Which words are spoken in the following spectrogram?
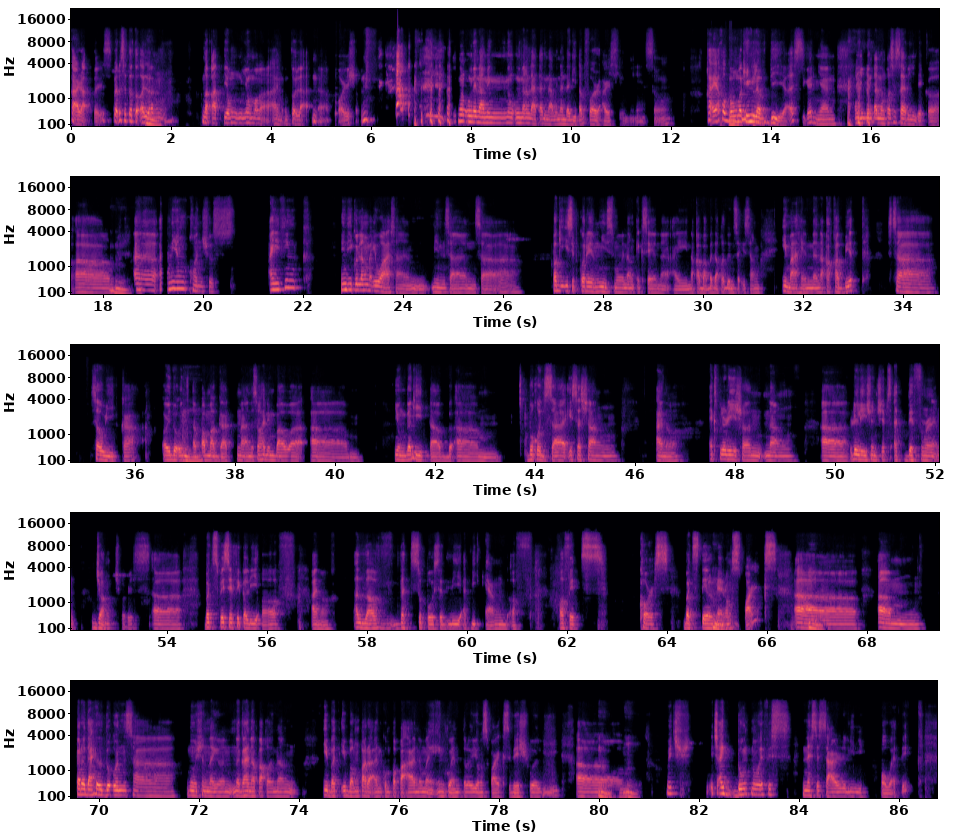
characters. Pero sa totoo hmm. lang, nakat yung yung mga ano tula na portion. nung una naming nung unang latag namin ng Dagitab 4 hours yun. Eh. So kaya ko bang hmm. maging Love Diaz? Ganyan. Ayun yung tanong ko sa sarili ko. Um, uh, ano yung conscious? I think hindi ko lang maiwasan minsan sa pag-iisip ko rin mismo ng eksena ay nakababad ako dun sa isang imahen na nakakabit sa sa wika o doon mm-hmm. sa pamagat na ano. So halimbawa um, yung dagitab um, bukod sa isa siyang ano exploration ng uh, relationships at different junctures uh, but specifically of ano a love that supposedly at the end of of its course but still mm. merong sparks uh, mm. um pero dahil doon sa notion na yun naghanap ako ng iba't ibang paraan kung paano may encuentro yung sparks visually um, mm. which which I don't know if is necessarily poetic.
